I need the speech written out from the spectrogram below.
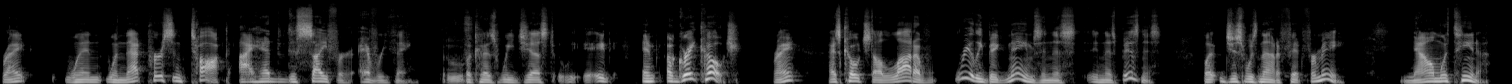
right? When when that person talked, I had to decipher everything Oof. because we just it and a great coach, right? Has coached a lot of really big names in this in this business, but just was not a fit for me. Now I'm with Tina.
